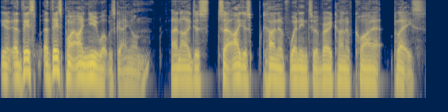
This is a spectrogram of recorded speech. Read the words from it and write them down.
you know, at this at this point, I knew what was going on, and I just so I just kind of went into a very kind of quiet place.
